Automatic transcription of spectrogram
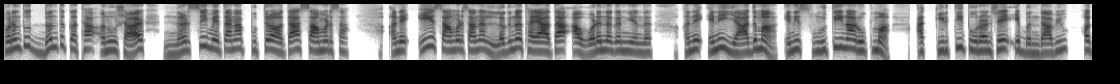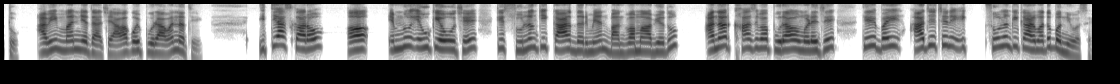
પરંતુ દંતકથા અનુસાર નરસિંહ મહેતાના પુત્ર હતા સામળસા અને એ સામળસાના લગ્ન થયા હતા આ વડનગરની અંદર. અને એની યાદમાં, એની સ્મૃતિના રૂપમાં આ કીર્તિ તોરણ છે એ બંધાવ્યું હતું. આવી માન્યતા છે, આવા કોઈ પુરાવા નથી. ઇતિહાસકારો એમનું એવું કહેવું છે કે સોલંકી કાળ દરમિયાન બાંધવામાં આવ્યું હતું. આના ખાસ એવા પુરાવા મળે છે કે ભાઈ આ જે છે ને એક સોલંકી કાળમાં તો બન્યું હશે.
